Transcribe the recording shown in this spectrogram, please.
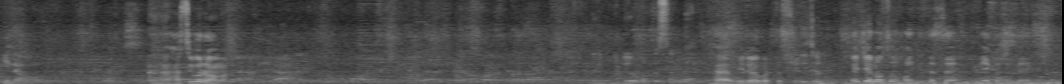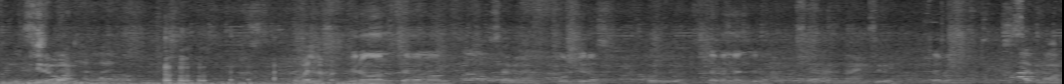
কি নাম হাসিবুর রহমান। ভিডিও করতেছেন হ্যাঁ ভিডিও করতেছি। এই যে নতুন ফোন কিনতেছে একুশে zero one. Mobile number? Zero one seven one seven one four zero four zero seven nine zero seven nine zero seven one. Seven one.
